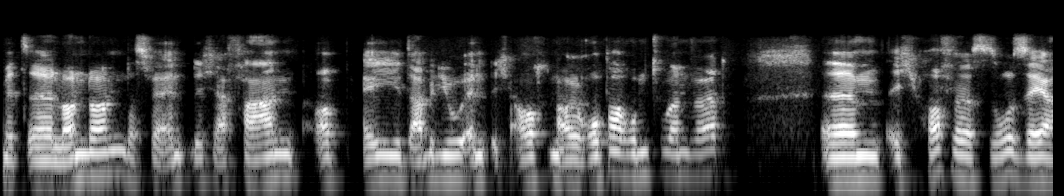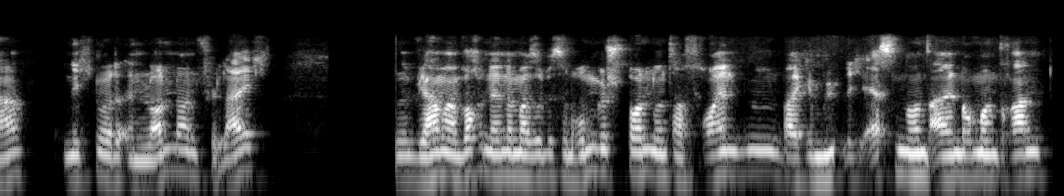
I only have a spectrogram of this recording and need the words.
mit äh, London, dass wir endlich erfahren, ob AEW endlich auch in Europa rumtouren wird. Ähm, ich hoffe es so sehr, nicht nur in London vielleicht. Wir haben am Wochenende mal so ein bisschen rumgesponnen unter Freunden bei gemütlich Essen und allen drum und dran.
